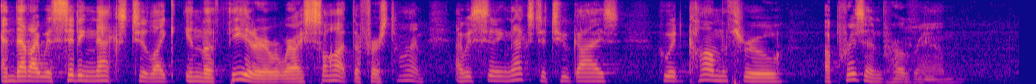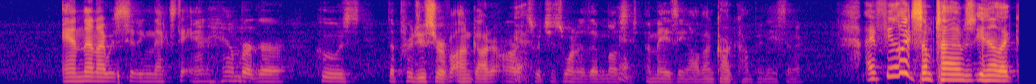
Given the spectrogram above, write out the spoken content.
and that I was sitting next to, like, in the theater where I saw it the first time, I was sitting next to two guys who had come through a prison program. And then I was sitting next to Anne Hamburger, who's the producer of En Garde Arts, which is one of the most Yeah. amazing avant-garde companies. In it. I feel like sometimes, you know, like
